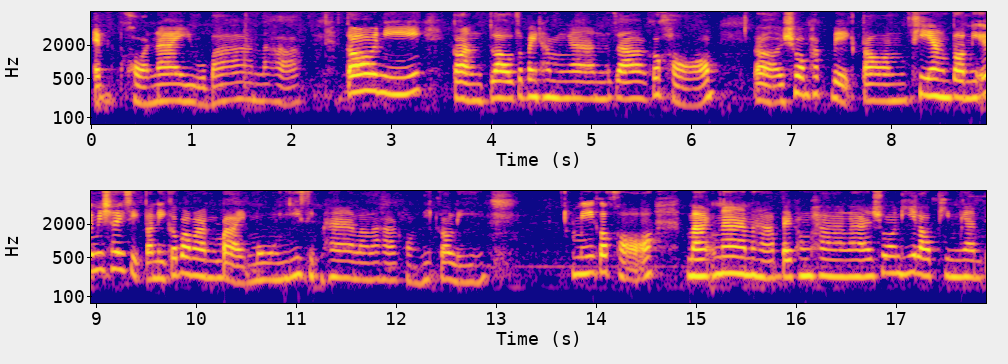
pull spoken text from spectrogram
แอบขอนายอยู่บ้านนะคะ ก็วันนี้ก่อนเราจะไปทำงานนะจ๊ะก็ขอเอ่อช่วงพักเบรกตอนเที่ยงตอนนี้เอ้ยไม่ใช่สิ ตอนนี้ก็ประมาณบ่ายโมงยี่สิบห้าแล้วนะคะ ของที่เกาหลี มี่ก็ขอมาร์กหน้านะคะ ไปพางๆนะคะช่วงที่เราพิมพ์งานไป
